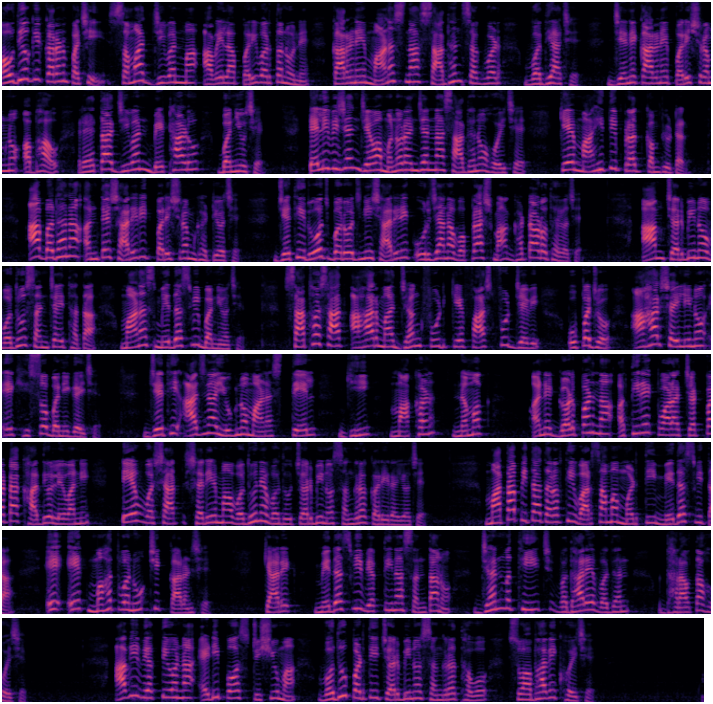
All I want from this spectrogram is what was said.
ઔદ્યોગિકરણ પછી સમાજ જીવનમાં આવેલા પરિવર્તનોને કારણે માણસના સાધન સગવડ વધ્યા છે, જેને કારણે પરિશ્રમનો અભાવ રહેતા જીવન બેઠાડું બન્યું છે. ટેલિવિઝન જેવા મનોરંજનના સાધનો હોય છે કે માહિતીપ્રદ કમ્પ્યુટર. આ બધાના અંતે શારીરિક પરિશ્રમ ઘટ્યો છે, જેથી રોજબરોજની શારીરિક ઉર્જાના વપરાશમાં ઘટાડો થયો છે. આમ ચરબીનો વધુ સંચય થતાં માણસ મેદસ્વી બન્યો છે. સાથોસાથ આહારમાં જંક ફૂડ કે ફાસ્ટ ફૂડ જેવી ઉપજો આહાર શૈલીનો એક હિસ્સો બની ગઈ છે. જેથી આજના યુગનો માણસ તેલ, ઘી, માખણ, નમક અને ગળપણના અતિરેકવાળા ચટપટા ખાદ્યો લેવાની ટેવ વશાત શરીરમાં વધુને વધુ ચરબીનો સંગ્રહ કરી રહ્યો છે. માતા પિતા તરફથી વારસામાં મળતી મેદસ્વીતા એ એક મહત્વનું કારણ છે. ક્યારેક મેદસ્વી વ્યક્તિના સંતાનો જન્મથી જ વધારે વજન ધરાવતા હોય છે. આવી વ્યક્તિઓના એડિપોસ ટિશ્યુમાં વધુ પડતી ચરબીનો સંગ્રહ થવો સ્વાભાવિક હોય છે.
